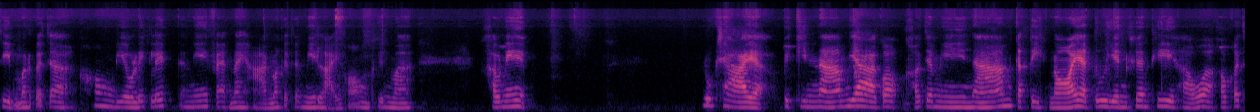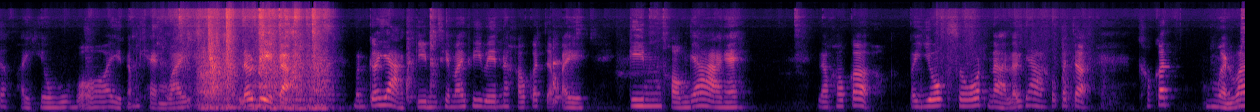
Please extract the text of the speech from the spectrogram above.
สิบมันก็จะห้องเดียวเล็ก ๆ อันนี้แฟดในหารมันก็จะมีหลายห้องขึ้นมาคราวนี้ลูกชายอะไปกินน้ำย่าก็เขาจะมีน้ำกระติกน้อยอะตู้เย็นเคลื่อนที่เขาอะเขาก็จะใส่เฮลบูบอยน้ำแข็งไว้ แล้วเด็กอะมันก็อยากกินใช่ไหมพี่เบนนะเขาก็จะไปกินของย่าไง แล้วเขาก็ไปยกโซดน่ะแล้วย่าเขาก็จะเขาก็เหมือนว่า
